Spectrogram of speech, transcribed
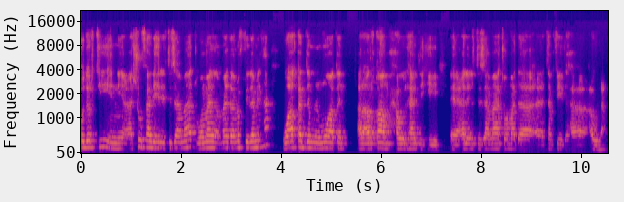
قدرتي إني أشوف هذه الالتزامات وماذا نفذ منها وأقدم للمواطن الأرقام حول هذه آه، الالتزامات ومدى آه، تنفيذها أو لا.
